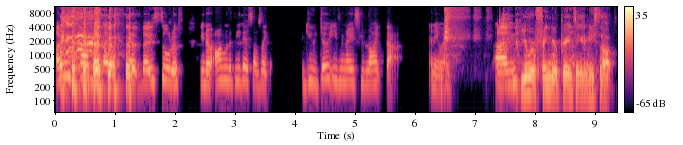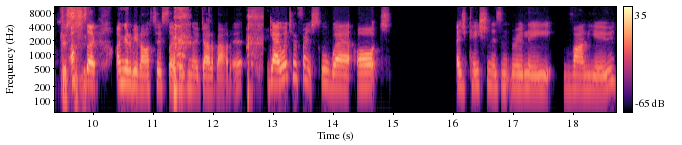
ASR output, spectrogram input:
I always found that, like, those sort of, you know, I want to be this. I was like, you don't even know if you like that. Anyway. Um, you were finger painting and you thought this I is was like, I'm going to be an artist. Like, there's no doubt about it. Yeah, I went to a French school where art education isn't really valued.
